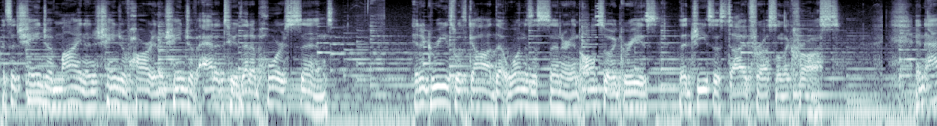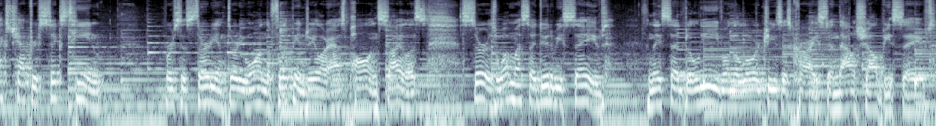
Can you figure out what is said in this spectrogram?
It's a change of mind and a change of heart and a change of attitude that abhors sins. It agrees with God that one is a sinner and also agrees that Jesus died for us on the cross. In Acts chapter 16, verses 30 and 31, the Philippian jailer asked Paul and Silas, Sirs, what must I do to be saved? And they said, Believe on the Lord Jesus Christ, and thou shalt be saved.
